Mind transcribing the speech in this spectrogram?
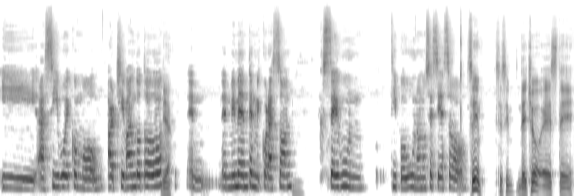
Y así voy como archivando todo en, en mi mente, en mi corazón, mm. según tipo uno. No sé si eso. Sí, sí, sí. De hecho, este.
